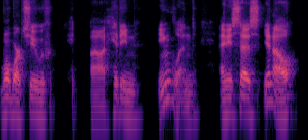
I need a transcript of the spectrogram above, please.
World War II uh, hitting England, and he says, you know,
